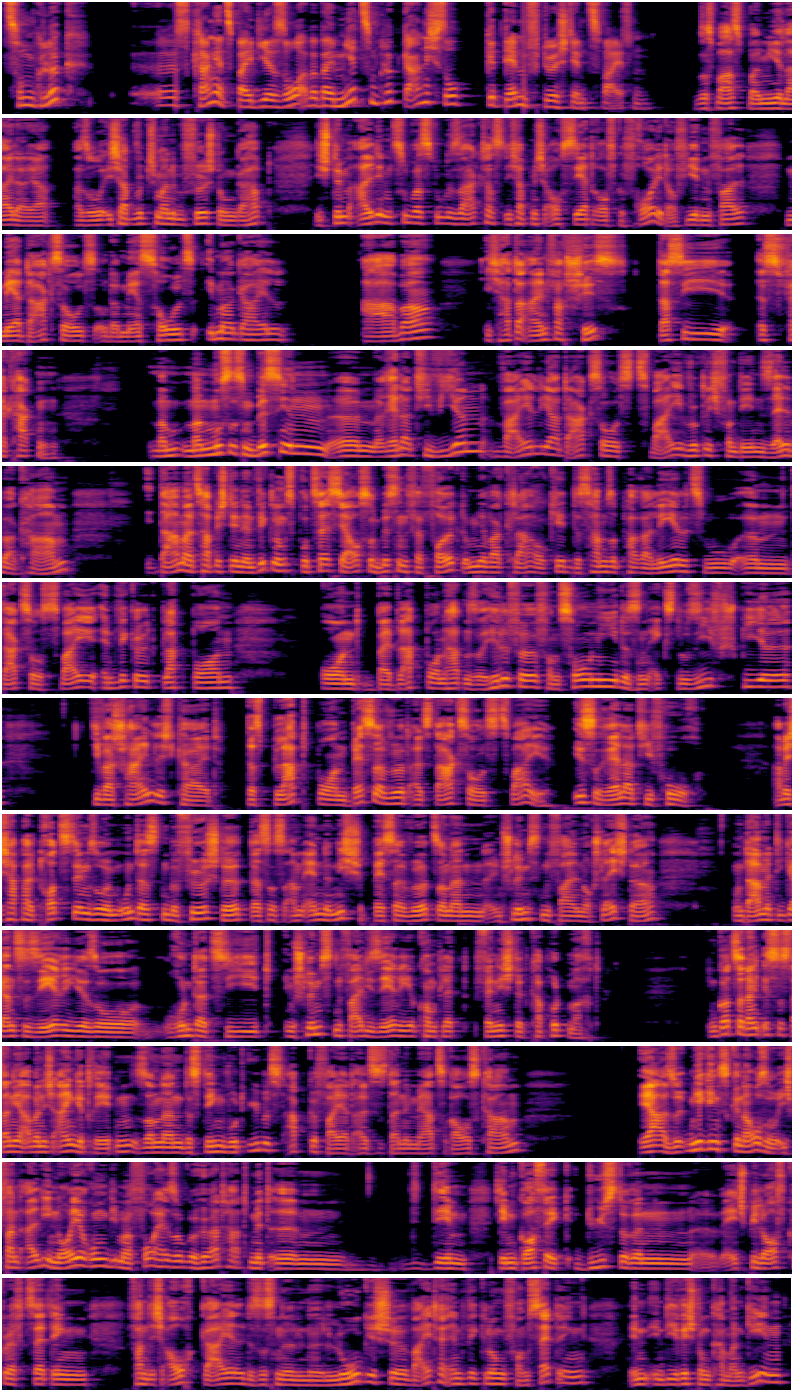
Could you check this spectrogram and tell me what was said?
Zum Glück es klang jetzt bei dir so, aber bei mir zum Glück gar nicht so gedämpft durch den zweiten. Das war's bei mir leider, ja. Also ich habe wirklich meine Befürchtungen gehabt. Ich stimme all dem zu, was du gesagt hast. Ich habe mich auch sehr drauf gefreut, auf jeden Fall. Mehr Dark Souls oder mehr Souls, immer geil. Aber ich hatte einfach Schiss, dass sie es verkacken. Man, man muss es ein bisschen ähm, relativieren, weil ja Dark Souls 2 wirklich von denen selber kam damals habe ich den Entwicklungsprozess ja auch so ein bisschen verfolgt und mir war klar, okay, das haben sie parallel zu ähm, Dark Souls 2 entwickelt, Bloodborne. Und bei Bloodborne hatten sie Hilfe von Sony, das ist ein Exklusivspiel. Die Wahrscheinlichkeit, dass Bloodborne besser wird als Dark Souls 2, ist relativ hoch. Aber ich habe halt trotzdem so im untersten befürchtet, dass es am Ende nicht besser wird, sondern im schlimmsten Fall noch schlechter und damit die ganze Serie so runterzieht, im schlimmsten Fall die Serie komplett vernichtet, kaputt macht. Und Gott sei Dank ist es dann ja aber nicht eingetreten, sondern das Ding wurde übelst abgefeiert, als es dann im März rauskam. Ja, also mir ging's genauso. Ich fand all die Neuerungen, die man vorher so gehört hat, mit ähm, dem dem Gothic düsteren äh, H.P. Lovecraft Setting, fand ich auch geil. Das ist eine, eine logische Weiterentwicklung vom Setting. In, in die Richtung kann man gehen,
